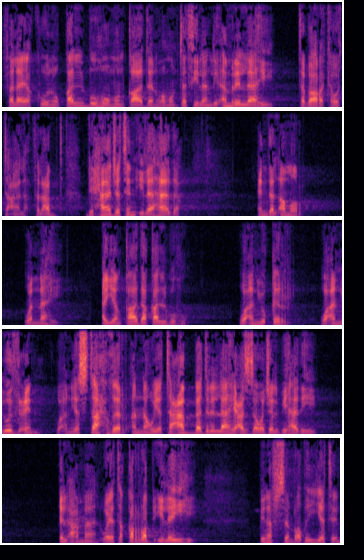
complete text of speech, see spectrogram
فلا يكون قلبه منقادا وممتثلا لأمر الله تبارك وتعالى. فالعبد بحاجة إلى هذا عند الأمر والنهي أن ينقاد قلبه وأن يقر وأن يذعن وأن يستحضر أنه يتعبد لله عز وجل بهذه الأعمال ويتقرب إليه بنفس رضية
